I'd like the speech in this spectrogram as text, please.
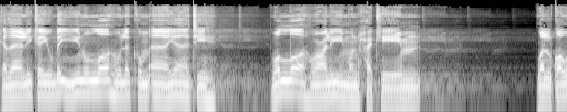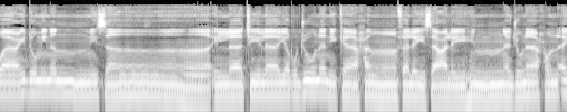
كذلك يبين الله لكم آياته والله عليم حكيم. والقواعد من النساء اللاتي لا يرجون نكاحا فليس عليهن جناح أن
